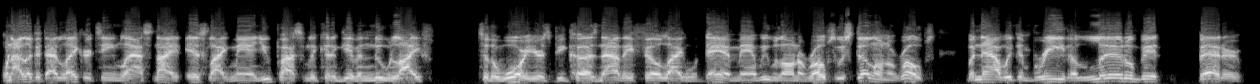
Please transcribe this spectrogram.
when I look at that Laker team last night, it's like, man, you possibly could have given new life to the Warriors because now they feel like, well, damn, man, we was on the ropes. We're still on the ropes, but now we can breathe a little bit better,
